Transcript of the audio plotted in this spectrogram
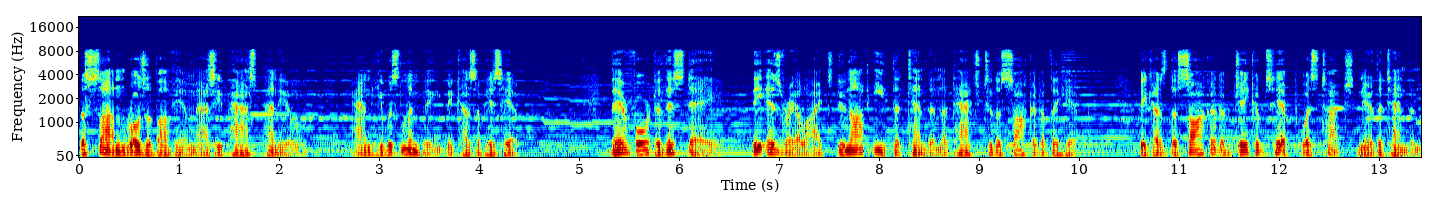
The sun rose above him as he passed Peniel, and he was limping because of his hip. Therefore to this day the Israelites do not eat the tendon attached to the socket of the hip, because the socket of Jacob's hip was touched near the tendon.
